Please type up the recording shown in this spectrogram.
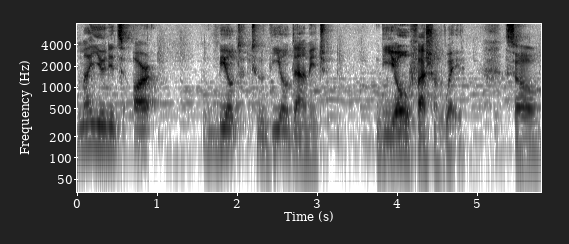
my units are built to deal damage the old-fashioned way. So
